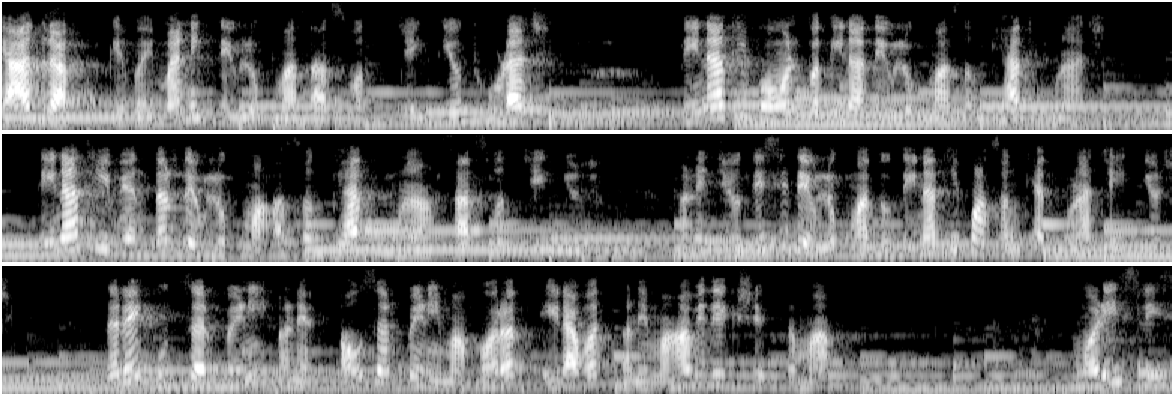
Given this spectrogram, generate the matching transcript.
યાદ રાખવું કે વૈમાનિક દેવલોકમાં શાશ્વત ચૈત્યો થોડા છે. તેનાથી ભવનપતિના દેવલોકમાં સંખ્યાત ગુણા છે. તેનાથી વ્યંતર દેવલોકમાં અસંખ્યાત ગુણા શાશ્વત ચૈત્યો છે. અને જ્યોતિષી દેવલોકમાં તો તેનાથી પણ સંખ્યાત ગુણા ચૈત્યો છે. દરેક ઉત્સર્પિણી અને અવસર્પિણીમાં ભરત એરાવત અને મહાવિદે ક્ષેત્રમાં મળી શ્રી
